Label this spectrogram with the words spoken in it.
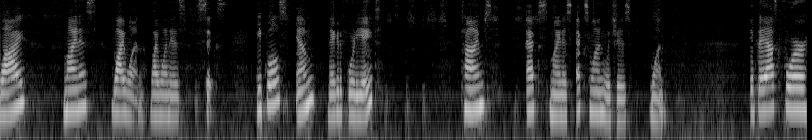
Y minus y1, y1 is 6, equals m, negative 48, times x minus x1, which is 1. If they ask for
